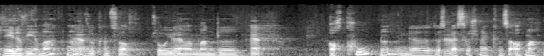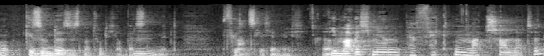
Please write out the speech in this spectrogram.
jeder wie er mag. Ne? Ja. Also kannst du auch Soja, Mandel, Ja. auch Kuh, ne? wenn dir das besser schmeckt, kannst du auch machen. Gesünder ist es natürlich am Mhm. besten mit pflanzlicher Milch. Ja. Wie mache ich mir einen perfekten Matcha Latte?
